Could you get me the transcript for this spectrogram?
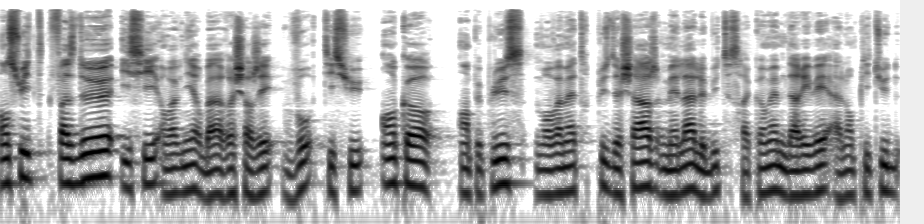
Ensuite, phase 2, ici, on va venir bah, recharger vos tissus encore un peu plus, on va mettre plus de charge, mais là, le but sera quand même d'arriver à l'amplitude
